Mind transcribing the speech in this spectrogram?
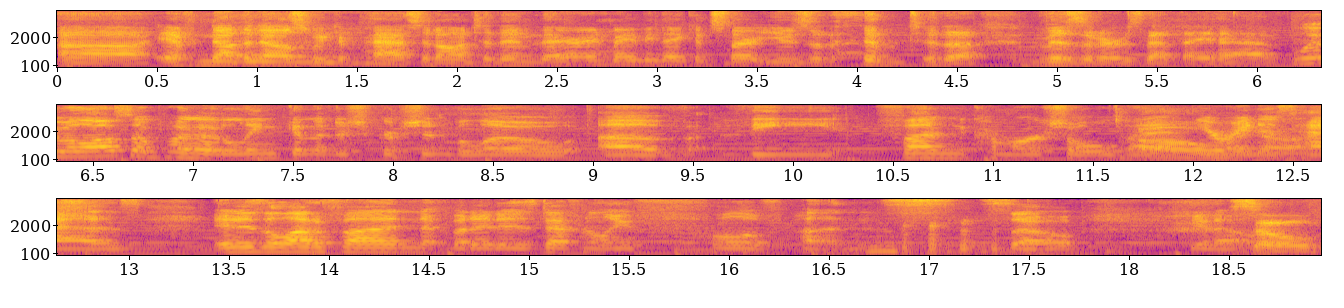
Uh, if nothing else, we could pass it on to them there, and maybe they could start using them to the visitors that they have. We will also put a link in the description below of the fun commercial that Oh Uranus has. It is a lot of fun, but it is definitely full of puns. so, you know. So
